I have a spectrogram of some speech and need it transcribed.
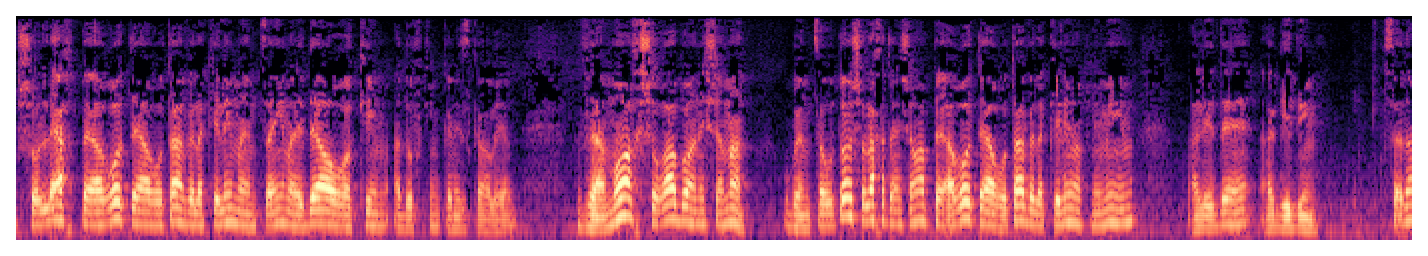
שולח פערות הערותיו אל הכלים האמצעיים על ידי העורקים הדופקים כנזכר לעיל, והמוח שורה בו הנשמה, ובאמצעותו שולחת הנשמה פערות הערותיו אל הכלים הפנימיים על ידי הגידים. בסדר?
